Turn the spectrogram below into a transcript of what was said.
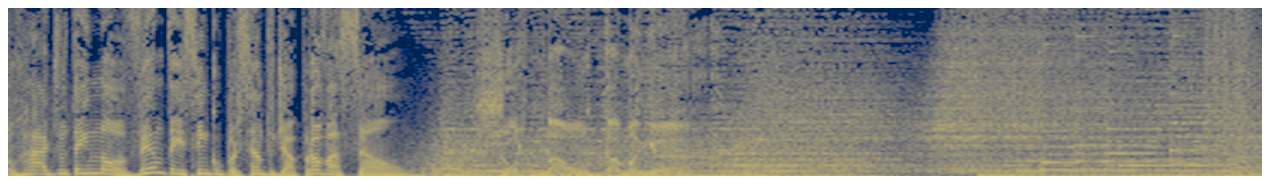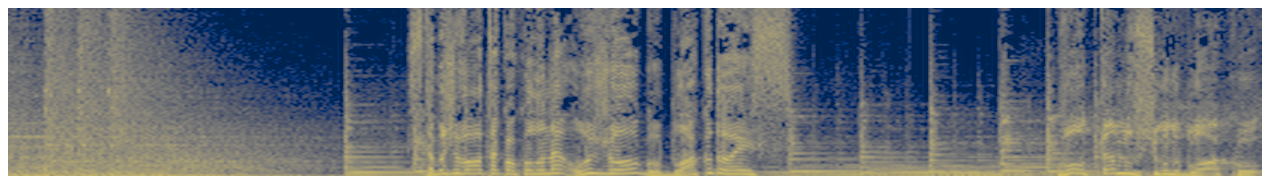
Seu rádio tem 95% de aprovação. Jornal da Manhã. Estamos de volta com a coluna O Jogo, bloco 2. Voltamos no segundo bloco,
